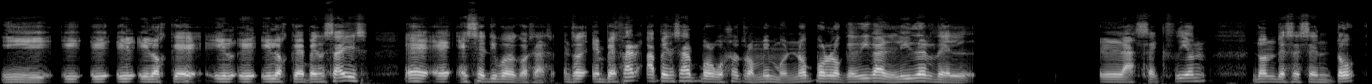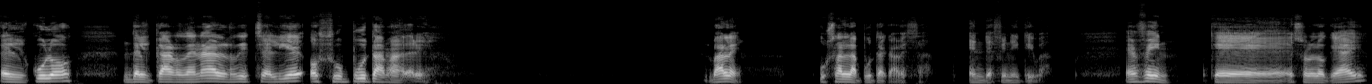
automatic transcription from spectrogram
Y, y, y, y los que y, los que pensáis eh, eh, ese tipo de cosas. Entonces, empezar a pensar por vosotros mismos, no por lo que diga el líder de la sección donde se sentó el culo del cardenal Richelieu o su puta madre. ¿Vale? Usar la puta cabeza, en definitiva. En fin, que eso es lo que hay.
